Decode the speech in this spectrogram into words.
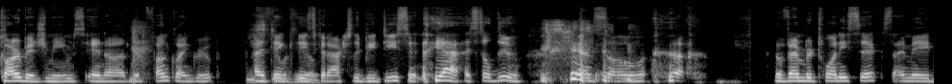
garbage memes in uh, the Defunctland group. You I think these could actually be decent. yeah, I still do. And so, November 26th, I made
